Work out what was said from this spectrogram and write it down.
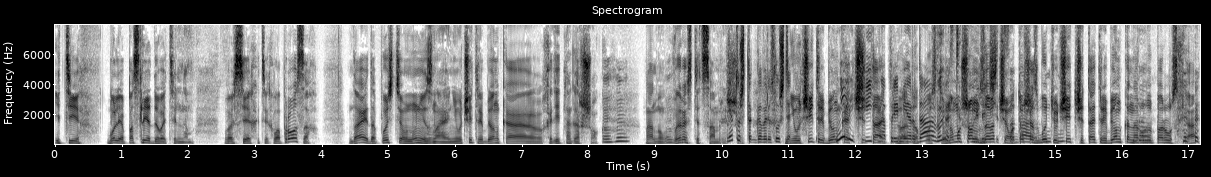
идти более последовательным во всех этих вопросах, да, и, допустим, ну, не знаю, не учить ребенка ходить на горшок. Угу. Да, ну, угу. вырастет, сам решит. Я тоже так говорю, слушайте. Не учить ребенка не лечить, читать, например, да, допустим. Вырастет, ну, может, он зачем? Да. А то сейчас будете учить читать ребенка народу да. по-русски, а?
